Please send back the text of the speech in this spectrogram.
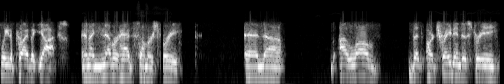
fleet of private yachts, and I never had summers free. And uh, I love that our trade industry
